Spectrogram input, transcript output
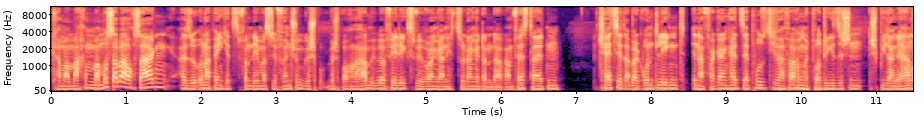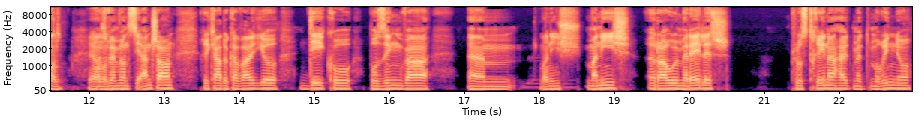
Kann man machen. Man muss aber auch sagen, also unabhängig jetzt von dem, was wir vorhin schon besprochen haben über Felix, wir wollen gar nicht zu lange dann daran festhalten. Chelsea hat aber grundlegend in der Vergangenheit sehr positive Erfahrungen mit portugiesischen Spielern Ja, gehabt. Mann. Ja, also Mann. wenn wir uns die anschauen, Ricardo Carvalho, Deco, Bosingwa, ähm, Manish. Manish, Raúl Meireles, plus Trainer halt mit Mourinho.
